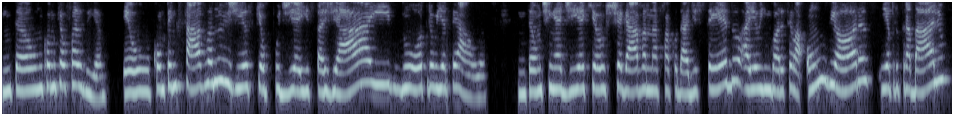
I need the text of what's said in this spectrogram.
Então, como que eu fazia? Eu compensava nos dias que eu podia ir estagiar e no outro eu ia ter aula. Então, tinha dia que eu chegava na faculdade cedo, aí eu ia embora, sei lá, 11 horas, ia para o trabalho,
